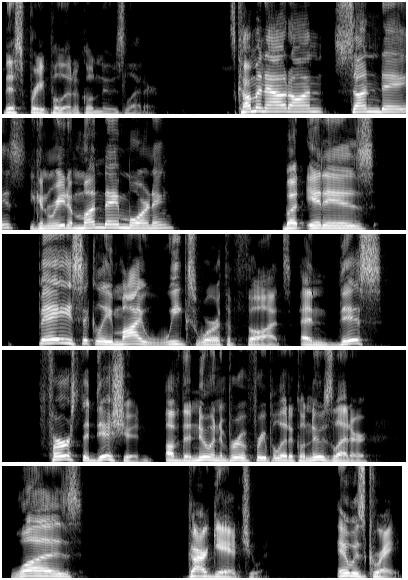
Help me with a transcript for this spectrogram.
This free political newsletter. It's coming out on Sundays. You can read it Monday morning, but it is basically my week's worth of thoughts. And this first edition of the new and improved free political newsletter was gargantuan. It was great.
